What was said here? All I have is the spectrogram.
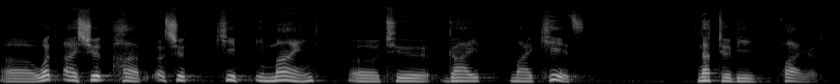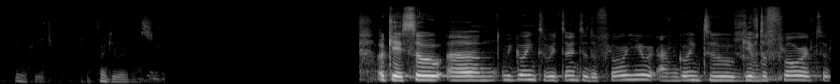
what I should have should keep in mind to guide my kids not to be fired in future. Thank you very much. Okay, so um, we're going to return to the floor here. I'm going to give the floor to.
